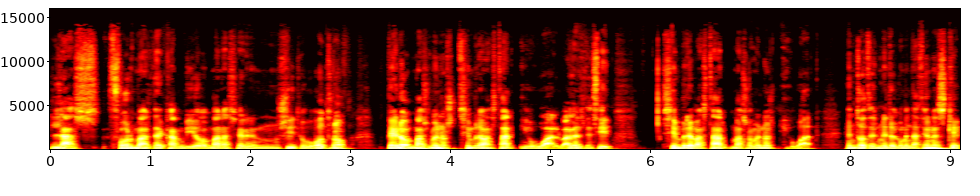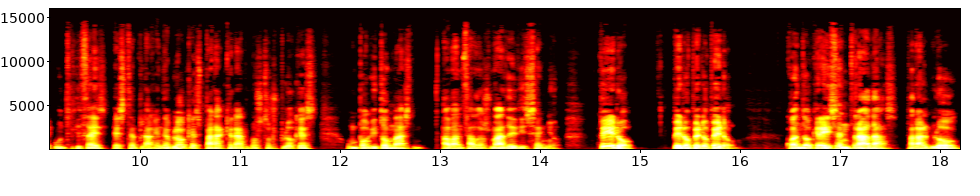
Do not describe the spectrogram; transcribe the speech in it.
las formas de cambio van a ser en un sitio u otro, pero más o menos siempre va a estar igual, ¿vale? Es decir, siempre va a estar más o menos igual. Entonces, mi recomendación es que utilicéis este plugin de bloques para crear vuestros bloques un poquito más avanzados, más de diseño. Pero, pero, pero, pero, cuando creéis entradas para el blog,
